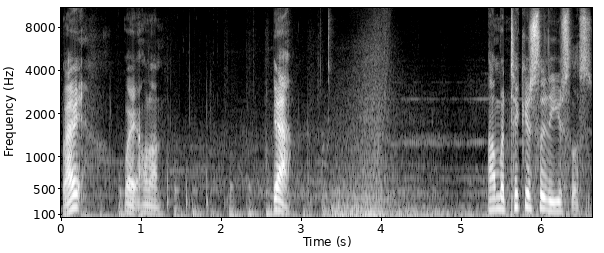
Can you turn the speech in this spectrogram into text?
Right? Wait, hold on. Yeah. How meticulously useless.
